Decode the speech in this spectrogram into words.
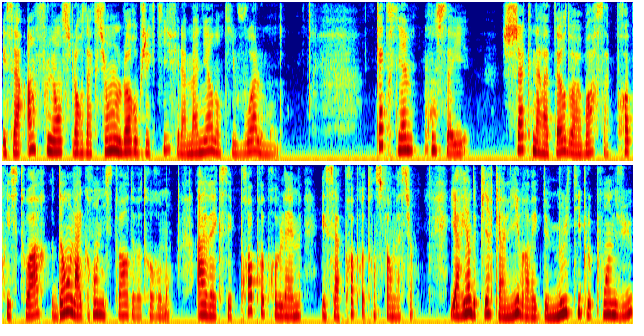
et ça influence leurs actions, leurs objectifs et la manière dont ils voient le monde. Quatrième conseil, chaque narrateur doit avoir sa propre histoire dans la grande histoire de votre roman, avec ses propres problèmes et sa propre transformation. Il n'y a rien de pire qu'un livre avec de multiples points de vue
